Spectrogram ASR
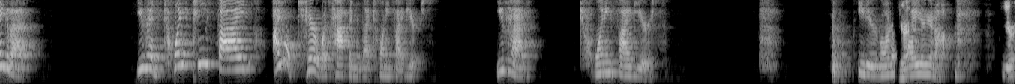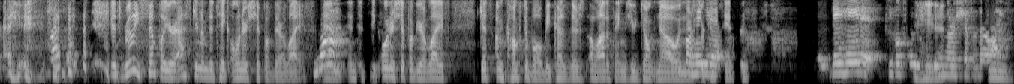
Think about it. You've had 25, I don't care what's happened in that 25 years. You've had 25 years. Either you're going to you're, or you're not. You're it's really simple. You're asking them to take ownership of their life. Yeah. And, and, to take ownership of your life gets uncomfortable because there's a lot of things you don't know and there's circumstances. It. They hate it. People take ownership of their mm.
